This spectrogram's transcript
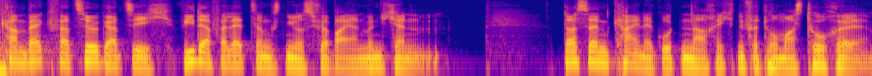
Comeback verzögert sich. Wieder Verletzungsnews für Bayern München. Das sind keine guten Nachrichten für Thomas Tuchel.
